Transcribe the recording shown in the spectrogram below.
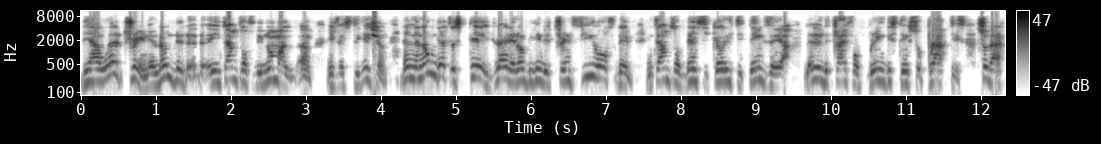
they are well trained and don't in terms of the normal um, investigation. Then they don't get a stage where they don't begin to train few of them in terms of then security things they are. Let them try for bring these things to practice so that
